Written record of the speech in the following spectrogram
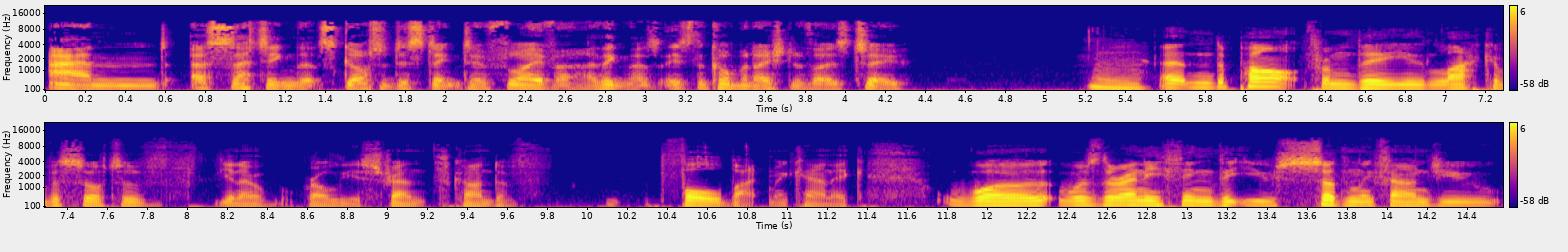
and a setting that's got a distinctive flavour. I think that's it's the combination of those two. And apart from the lack of a sort of, you know, roll your strength kind of fallback mechanic, was was there anything that you suddenly found you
